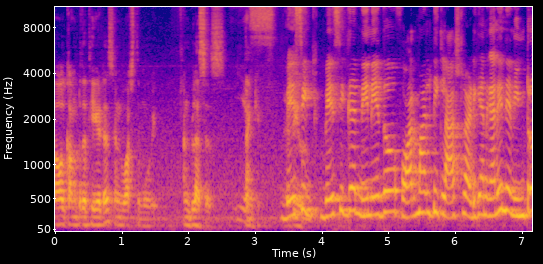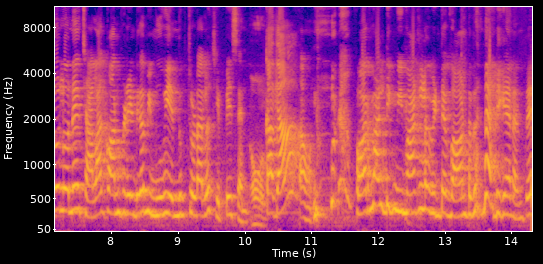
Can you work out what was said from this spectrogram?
all come to the theaters and watch the movie. And blesses thank you basic బేసిక్గా నేనేదో ఫార్మాలిటీ క్లాస్లో అడిగాను కానీ నేను ఇంట్రోలోనే చాలా కాన్ఫిడెంట్గా మీ మూవీ ఎందుకు చూడాలో చెప్పేశాను. కదా? అవును. ఫార్మాలిటీకి మీ మాటలో వింటే బాగుంటుందని అడిగాను అంతే.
